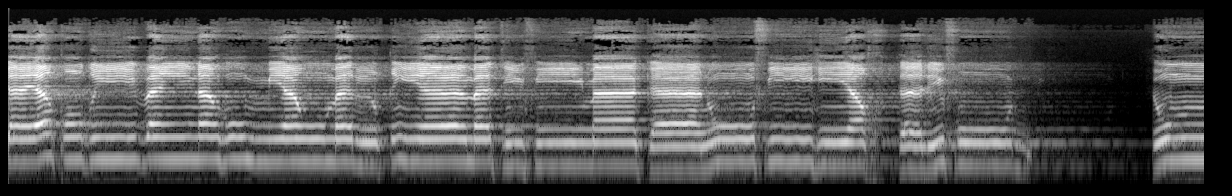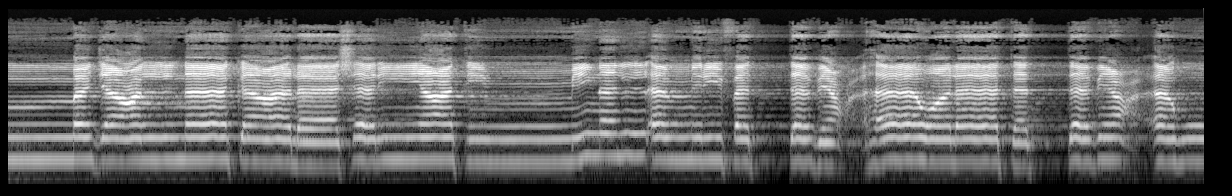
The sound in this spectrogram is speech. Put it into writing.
يقضي بينهم يوم القيامة فيما كانوا فيه يختلفون ثم جعلناك على شريعة من الأمر فاتبعها ولا تتبع أهواء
